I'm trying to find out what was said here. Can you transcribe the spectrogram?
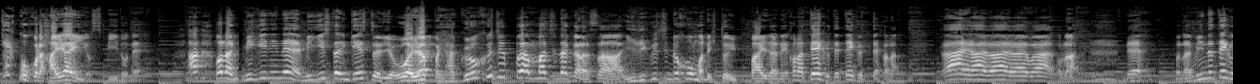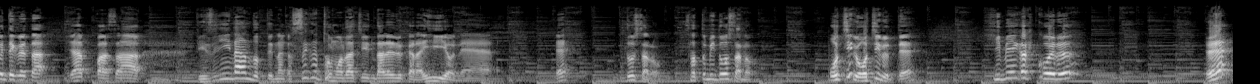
結構これ早いんよ、スピードね。あ、ほら、右にね、右下にゲストいるよ。うわ、やっぱ160分待ちだからさ、入り口の方まで人いっぱいだね。ほら、手振って手振って、ほら。はいはいはいはいはい、ほら。ね、ほら、みんな手振ってくれた。やっぱさ、ディズニーランドってなんかすぐ友達になれるからいいよね。え？どうしたの？さとみどうしたの？落ちる落ちるって？悲鳴が聞こえる？え？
